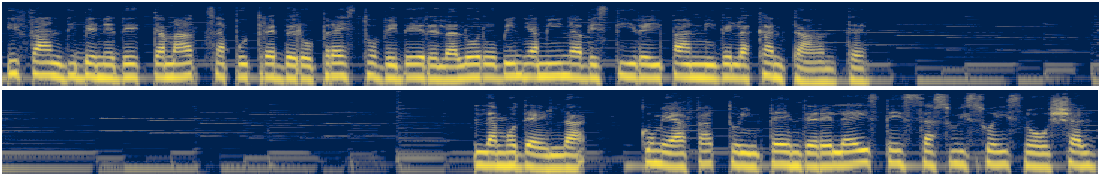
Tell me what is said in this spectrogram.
i fan di Benedetta Mazza potrebbero presto vedere la loro beniamina vestire i panni della cantante. La modella, come ha fatto intendere lei stessa sui suoi social,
